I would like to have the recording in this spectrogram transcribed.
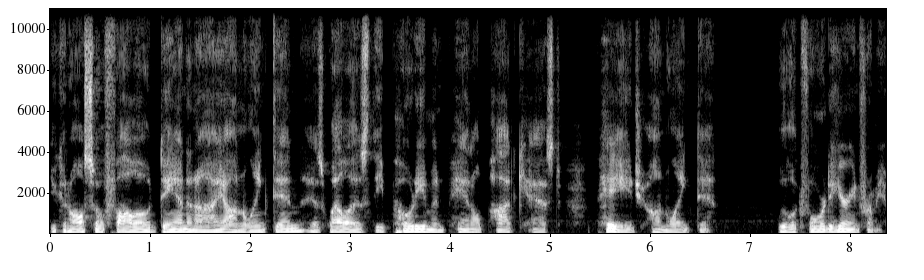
You can also follow Dan and I on LinkedIn, as well as the Podium and Panel Podcast page on LinkedIn. We look forward to hearing from you.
